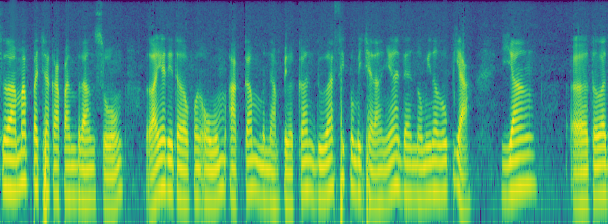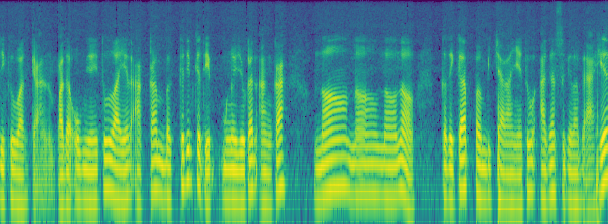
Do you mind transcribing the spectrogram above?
Selama percakapan berlangsung, layar di telepon umum akan menampilkan durasi pembicaranya dan nominal rupiah yang e, telah dikeluarkan. Pada umumnya itu layar akan berkedip-kedip menunjukkan angka 0000 ketika pembicaranya itu akan segera berakhir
